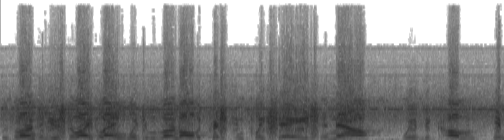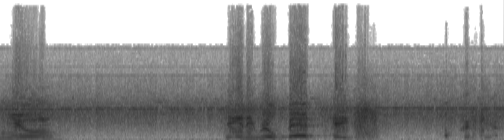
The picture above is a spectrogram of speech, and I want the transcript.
We've learned to use the right language. We've learned all the Christian cliches. And now we've become immune to any real bad case of Christianity.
